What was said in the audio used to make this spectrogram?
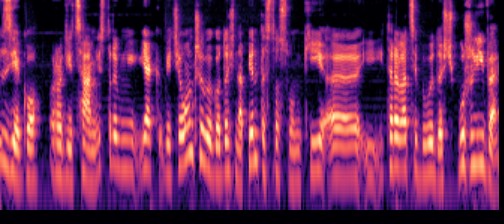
z jego rodzicami, z którymi, jak wiecie, łączyły go dość napięte stosunki e, i te relacje były dość burzliwe.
